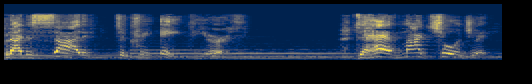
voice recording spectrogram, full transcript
But I decided to create the earth. To have my children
